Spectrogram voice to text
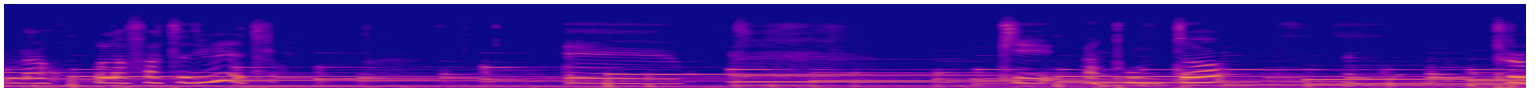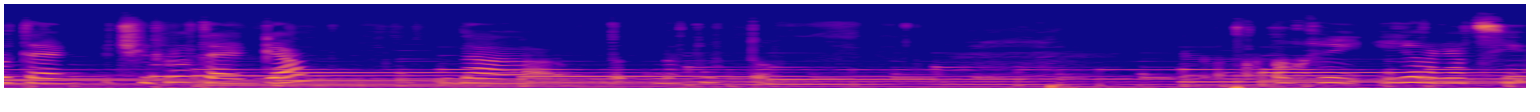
una cupola fatta di vetro. E che appunto protegge, ci protegga da, da, da tutto. Ok, io ragazzi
